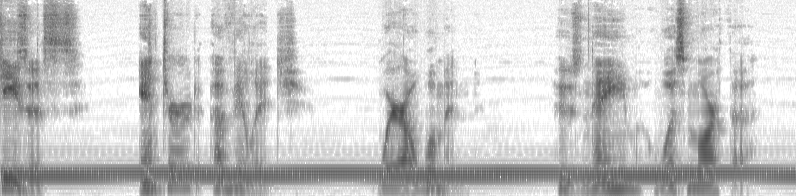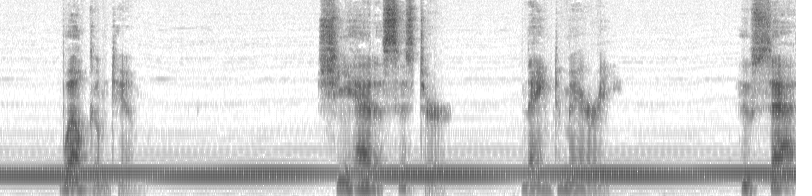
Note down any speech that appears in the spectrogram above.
Jesus entered a village where a woman whose name was Martha welcomed him. She had a sister named Mary who sat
